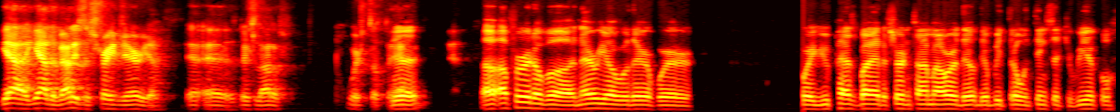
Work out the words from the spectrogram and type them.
yeah, yeah. The valley's a strange area. Uh, uh there's a lot of weird stuff there. Yeah, uh, I've heard of uh, an area over there where where you pass by at a certain time hour, they'll they'll be throwing things at your vehicle.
